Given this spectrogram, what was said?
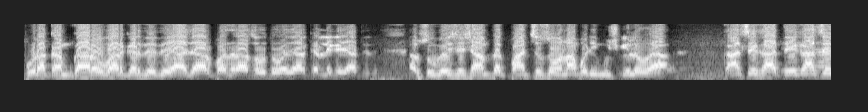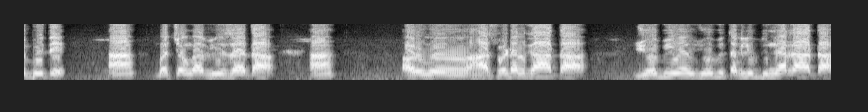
पूरा काम कारोबार करते थे हज़ार पंद्रह सौ दो हज़ार कर लेके जाते थे। अब सुबह से शाम तक पाँच छह सौ होना बड़ी मुश्किल हो गया। कहाँ से खाते कहाँ से पीते? हाँ बच्चों का फ़ीस रहता हाँ और हॉस्पिटल का आता जो भी है जो भी तकलीफ़ दुनिया का आता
